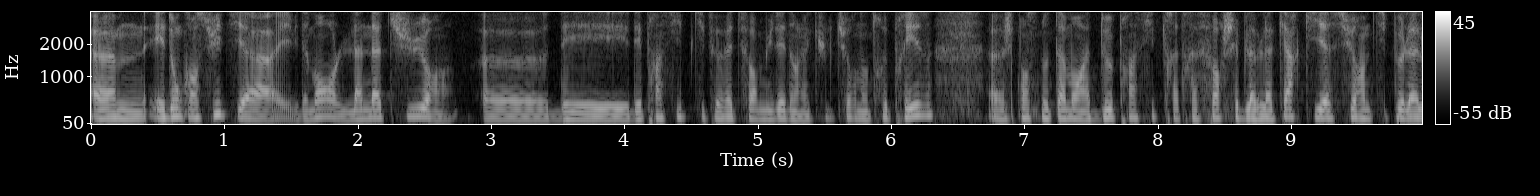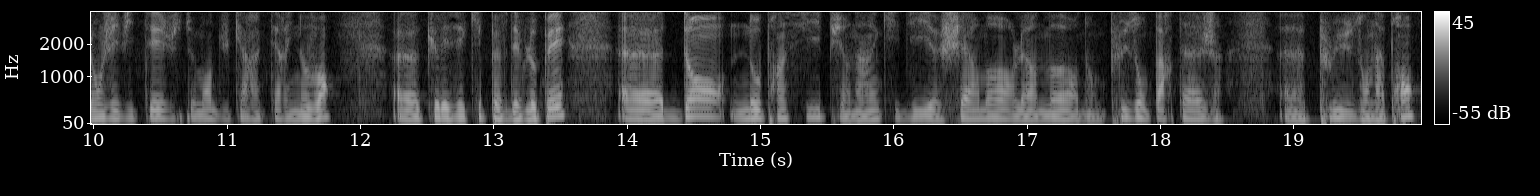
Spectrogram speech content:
Euh, et donc ensuite, il y a évidemment la nature des, des, principes qui peuvent être formulés dans la culture d'entreprise. Euh, je pense notamment à deux principes très très forts chez Blablacar qui assurent un petit peu la longévité justement du caractère innovant euh, que les équipes peuvent développer. Euh, dans nos principes, il y en a un qui dit share more, learn more. Donc plus on partage, euh, plus on apprend.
